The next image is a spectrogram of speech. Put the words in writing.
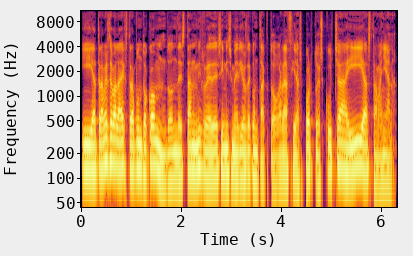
Y a través de balaextra.com, donde están mis redes y mis medios de contacto. Gracias por tu escucha y hasta mañana.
